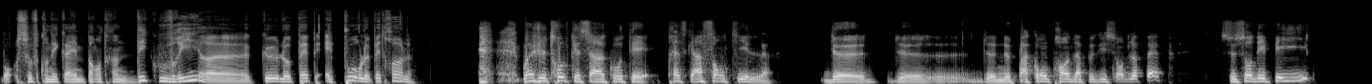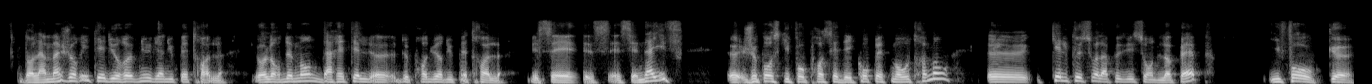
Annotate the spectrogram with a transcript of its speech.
Bon, sauf qu'on n'est quand même pas en train de découvrir euh, que l'OPEP est pour le pétrole. Moi, je trouve que c'est un côté presque infantile de, de, de ne pas comprendre la position de l'OPEP. Ce sont des pays dont la majorité du revenu vient du pétrole. Et on leur demande d'arrêter de produire du pétrole. Mais c'est naïf. Euh, je pense qu'il faut procéder complètement autrement. Euh, quelle que soit la position de l'OPEP, il faut que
